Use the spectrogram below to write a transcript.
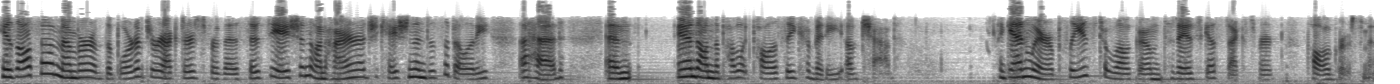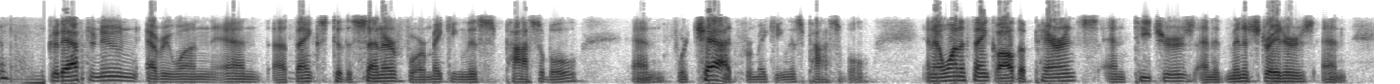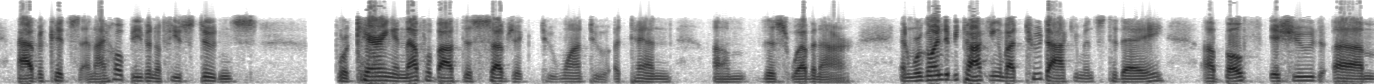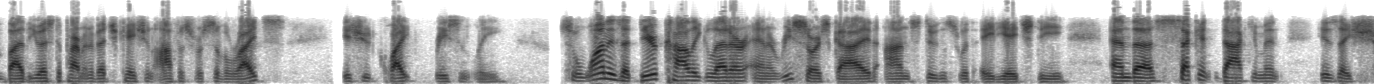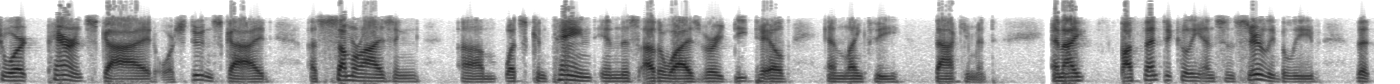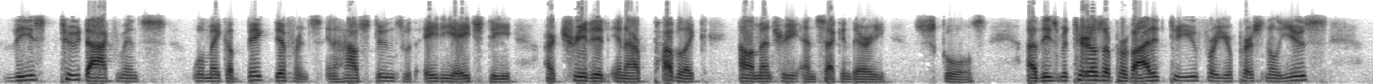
He is also a member of the board of directors for the Association on Higher Education and Disability, AHEAD, and, and on the Public Policy Committee of CHADD. Again, we are pleased to welcome today's guest expert, Paul Grossman. Good afternoon, everyone, and uh, thanks to the Center for making this possible and for CHADD for making this possible. And I want to thank all the parents and teachers and administrators and advocates, and I hope even a few students for caring enough about this subject to want to attend um, this webinar. And we're going to be talking about two documents today, uh, both issued um, by the U.S. Department of Education Office for Civil Rights, issued quite recently. So one is a Dear Colleague letter and a resource guide on students with ADHD. And the second document is a short parent's guide or student's guide uh, summarizing um, what's contained in this otherwise very detailed and lengthy document. And I authentically and sincerely believe that these two documents will make a big difference in how students with ADHD are treated in our public elementary and secondary schools. Uh, these materials are provided to you for your personal use.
